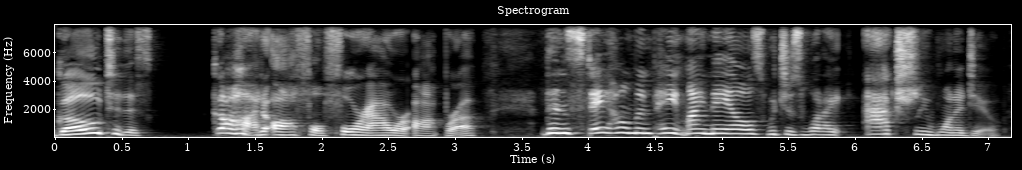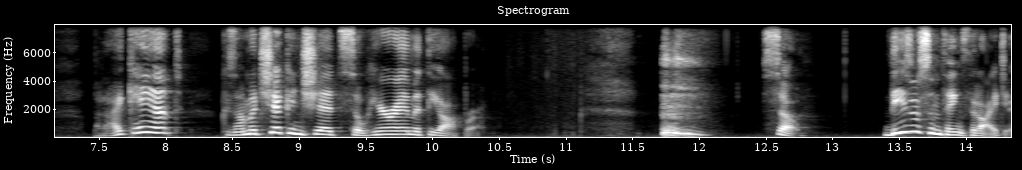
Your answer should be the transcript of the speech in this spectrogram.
go to this god awful 4-hour opera then stay home and paint my nails, which is what I actually want to do. But I can't because I'm a chicken shit, so here I am at the opera. so, these are some things that I do.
